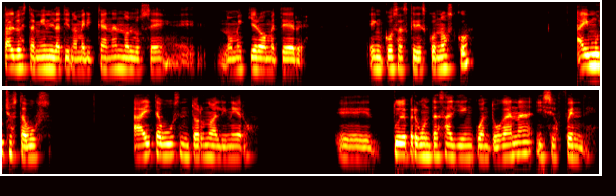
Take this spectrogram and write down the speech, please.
tal vez también latinoamericana, no lo sé, eh, no me quiero meter en cosas que desconozco, hay muchos tabús. Hay tabús en torno al dinero. Eh, tú le preguntas a alguien cuánto gana y se ofende.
